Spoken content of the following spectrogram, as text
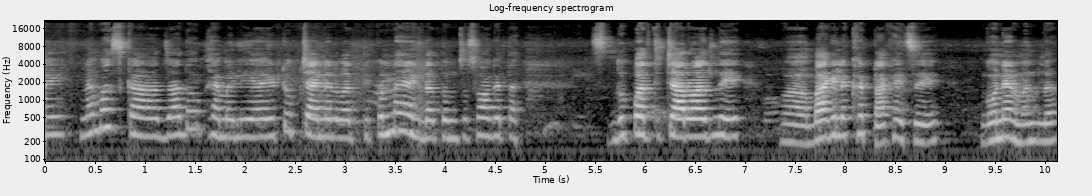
हाय नमस्कार. जाधव फॅमिली या यूट्यूब चॅनलवरती पुन्हा एकदा तुमचं स्वागत आहे. दुपारचे चार वाजले. बागेला खत टाकायचं आहे गोण्यांमधलं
